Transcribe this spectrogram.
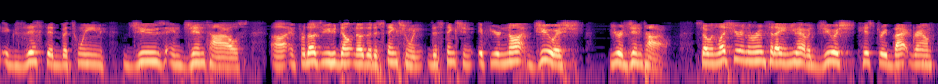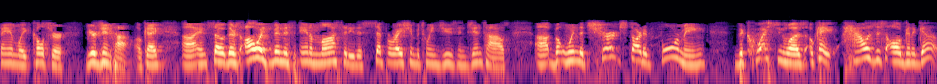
existed between Jews and Gentiles. Uh, and for those of you who don't know the distinction, distinction, if you're not Jewish, you're a Gentile. So unless you're in the room today and you have a Jewish history, background, family, culture, you're Gentile, okay? Uh, and so there's always been this animosity, this separation between Jews and Gentiles. Uh, but when the church started forming, the question was, okay, how is this all going to go?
